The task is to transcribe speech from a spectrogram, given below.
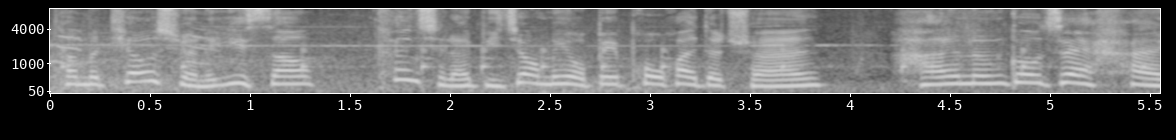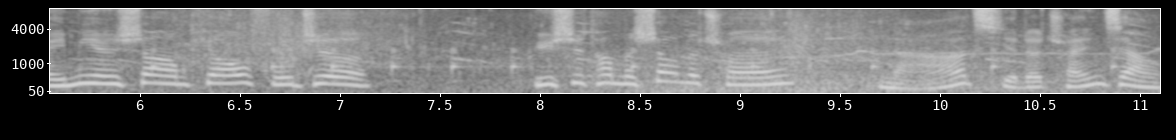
他们挑选了一艘看起来比较没有被破坏的船，还能够在海面上漂浮着。于是他们上了船，拿起了船桨，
